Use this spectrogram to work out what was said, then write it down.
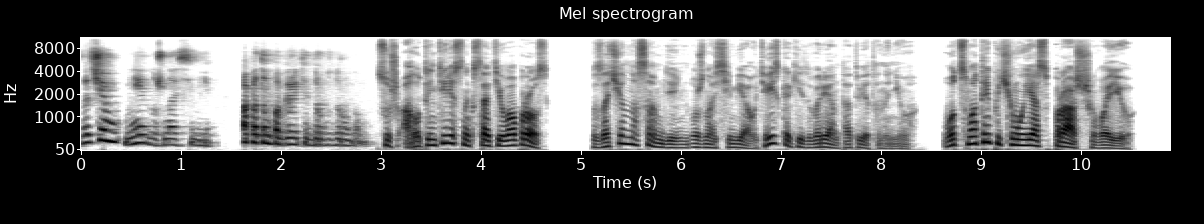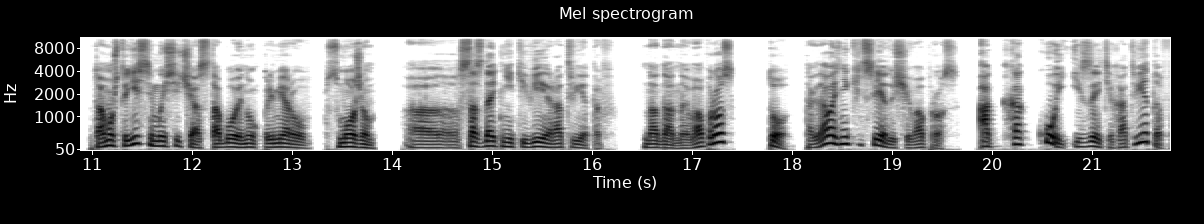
Зачем мне нужна семья? А потом поговорите друг с другом. Слушай, а вот интересно, кстати, вопрос. Зачем на самом деле нужна семья? У тебя есть какие-то варианты ответа на него? Вот смотри, почему я спрашиваю. Потому что если мы сейчас с тобой, ну, к примеру, сможем э, создать некий веер ответов на данный вопрос, то тогда возникнет следующий вопрос. А какой из этих ответов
